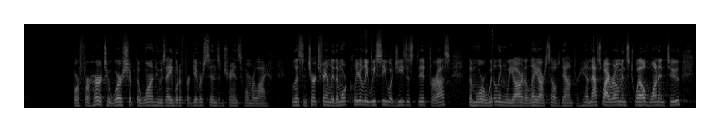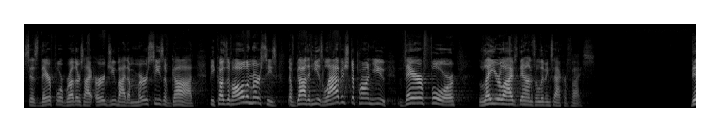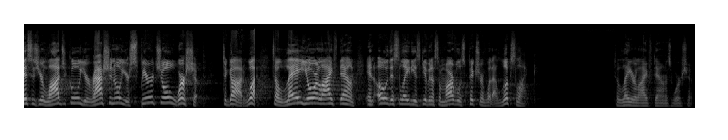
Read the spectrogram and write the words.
or for her to worship the one who is able to forgive her sins and transform her life. Listen, church family, the more clearly we see what Jesus did for us, the more willing we are to lay ourselves down for him. That's why Romans 12, 1 and 2 says, Therefore, brothers, I urge you by the mercies of God, because of all the mercies of God that he has lavished upon you, therefore, lay your lives down as a living sacrifice. This is your logical, your rational, your spiritual worship to God. What? To lay your life down. And oh, this lady has given us a marvelous picture of what that looks like to lay your life down as worship.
